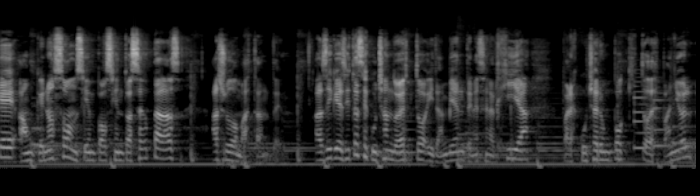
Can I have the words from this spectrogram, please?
que aunque no son 100% acertadas, ayudan bastante. Así que si estás escuchando esto y también tenés energía para escuchar un poquito de español,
